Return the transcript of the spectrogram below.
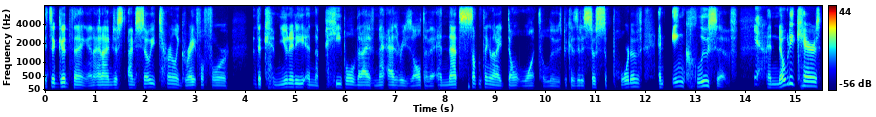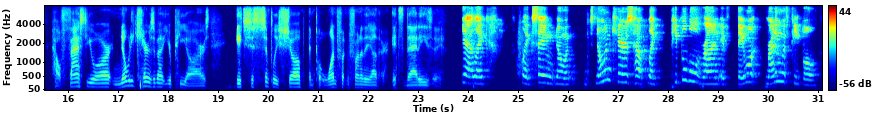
it's a good thing and, and i'm just i'm so eternally grateful for the community and the people that i've met as a result of it and that's something that i don't want to lose because it is so supportive and inclusive Yeah. and nobody cares how fast you are nobody cares about your prs it's just simply show up and put one foot in front of the other. It's that easy. Yeah, like like saying no one no one cares how like people will run if they want running with people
